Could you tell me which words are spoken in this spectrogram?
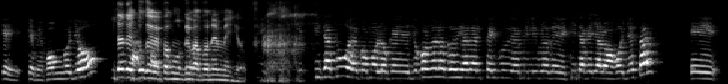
que, que me pongo yo, Quítate tú que me pongo que va a ponerme yo. quita tú, eh, como lo que yo colgué el otro día en el Facebook de mi libro de Quita que ya lo hago yo y tal. eh,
